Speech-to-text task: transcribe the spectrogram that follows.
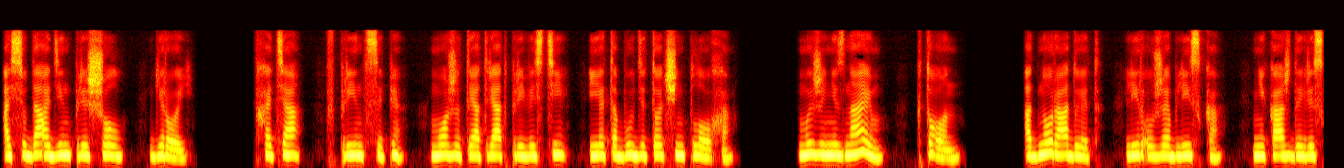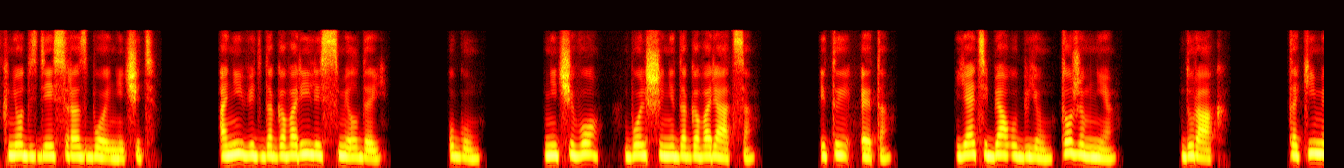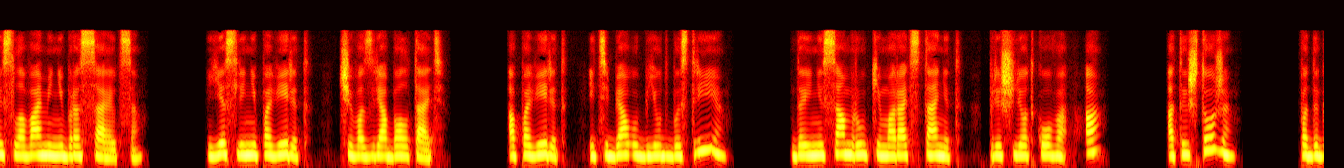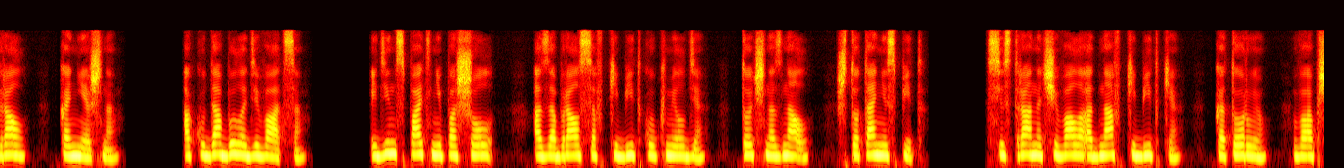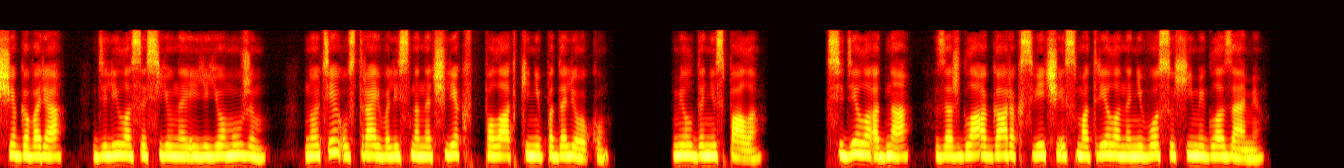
А сюда один пришел, герой. Хотя, в принципе, может и отряд привести, и это будет очень плохо. Мы же не знаем, кто он. Одно радует, Лир уже близко, не каждый рискнет здесь разбойничать. Они ведь договорились с Милдой. Угу. Ничего, больше не договорятся. И ты это. Я тебя убью, тоже мне. Дурак. Такими словами не бросаются. Если не поверит, чего зря болтать. А поверит, и тебя убьют быстрее? Да и не сам руки марать станет, пришлет кова, а? А ты что же? Подыграл, конечно. А куда было деваться? Эдин спать не пошел, а забрался в кибитку к Милде, точно знал, что та не спит. Сестра ночевала одна в кибитке, которую, вообще говоря, делила со Сьюной и ее мужем, но те устраивались на ночлег в палатке неподалеку. Милда не спала. Сидела одна, зажгла огарок свечи и смотрела на него сухими глазами.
